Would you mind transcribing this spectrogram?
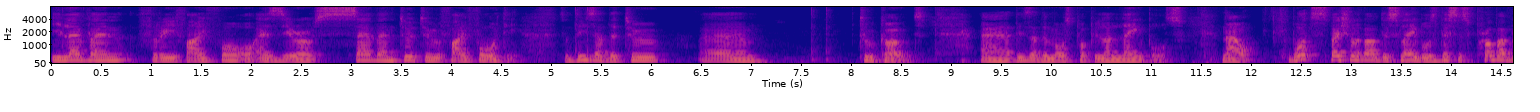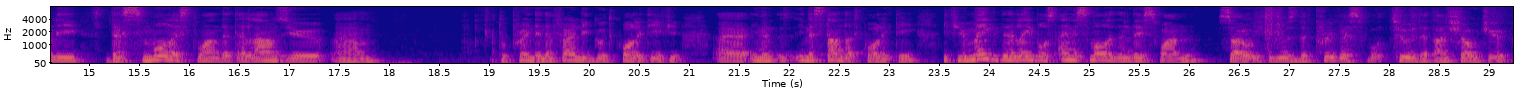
11354 or S0722540. So these are the two um, two codes. Uh, these are the most popular labels. Now, what's special about these labels? This is probably the smallest one that allows you um, to print in a fairly good quality if you uh, in, a, in a standard quality. If you make the labels any smaller than this one so if you use the previous two that I showed you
